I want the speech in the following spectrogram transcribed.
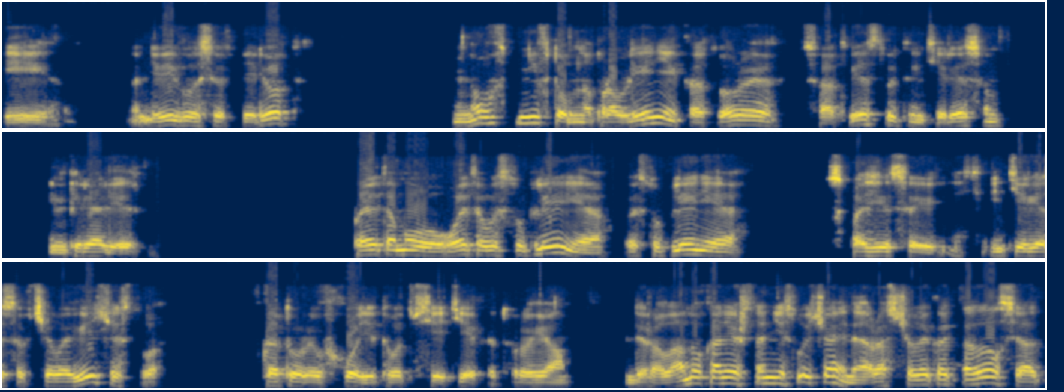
и двигался вперед, но не в том направлении, которое соответствует интересам империализма. Поэтому это выступление, выступление с позиции интересов человечества, в которые входят вот все те, которые я брала. Оно, конечно, не случайно. Раз человек отказался от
